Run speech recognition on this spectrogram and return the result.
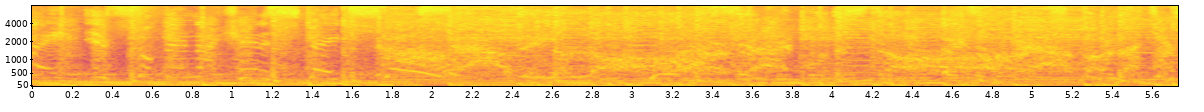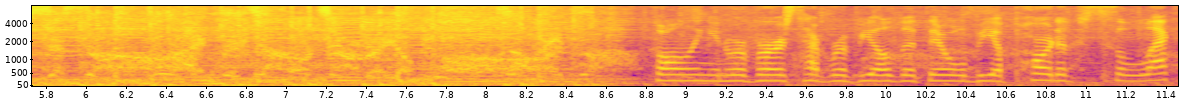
fate is something I can't escape. So sound the alarm. Stand for the stars. It's a never let your system break me down, tear me apart. Falling in Reverse have revealed that there will be a part of select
